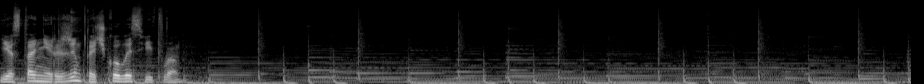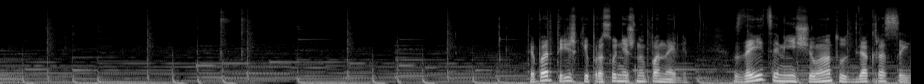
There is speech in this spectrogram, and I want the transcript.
і останній режим точкове світло. Тепер трішки про сонячну панель. Здається мені, що вона тут для краси.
